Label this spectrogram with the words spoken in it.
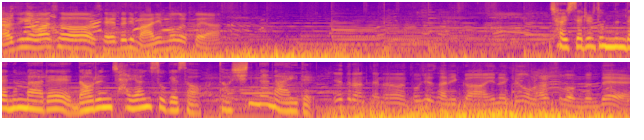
나중에 와서 새들이 많이 먹을 거야. 철새를 돕는다는 말에 너른 자연 속에서 더 신난 아이들. 얘들한테는 도시에 사니까 이런 경험을 할 수가 없는데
